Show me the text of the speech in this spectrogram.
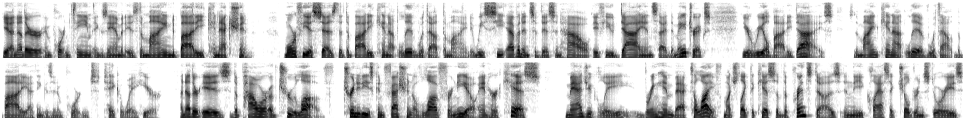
Yeah, another important theme examined is the mind body connection. Morpheus says that the body cannot live without the mind. And we see evidence of this in how, if you die inside the matrix, your real body dies. So the mind cannot live without the body, I think is an important takeaway here. Another is the power of true love. Trinity's confession of love for Neo and her kiss magically bring him back to life, much like the kiss of the prince does in the classic children's stories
